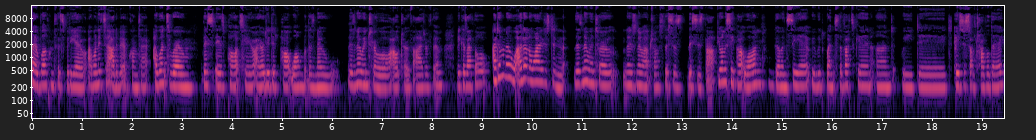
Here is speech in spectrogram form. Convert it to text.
Hello, welcome to this video. I wanted to add a bit of context. I went to Rome. This is part two. I already did part one, but there's no there's no intro or outro for either of them because I thought I don't know I don't know why I just didn't there's no intro there's no outro so this is this is that if you want to see part one go and see it we went to the Vatican and we did it was just our travel day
